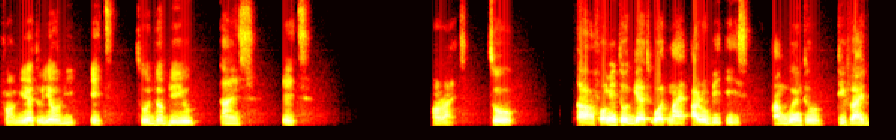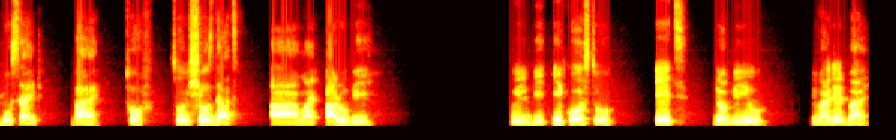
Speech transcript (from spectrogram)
From here to here will be 8. So W times 8. Alright. So uh, for me to get what my ROB is, I'm going to divide both sides by 12. So it shows that uh, my ROB will be equals to 8W divided by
